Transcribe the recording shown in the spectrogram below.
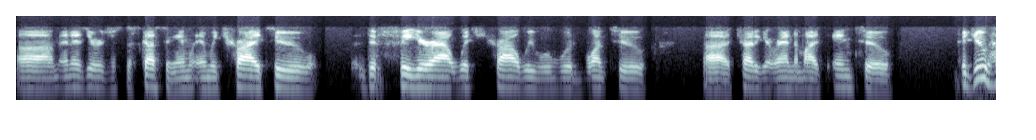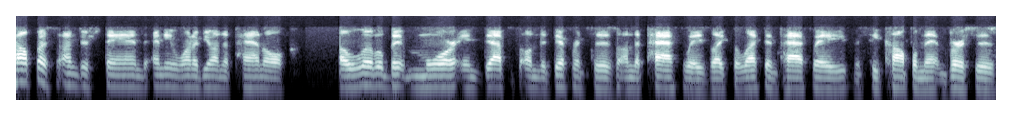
um, and as you were just discussing, and, and we try to to figure out which trial we w- would want to uh, try to get randomized into. Could you help us understand, any one of you on the panel, a little bit more in depth on the differences on the pathways, like the lectin pathway, the C complement versus,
